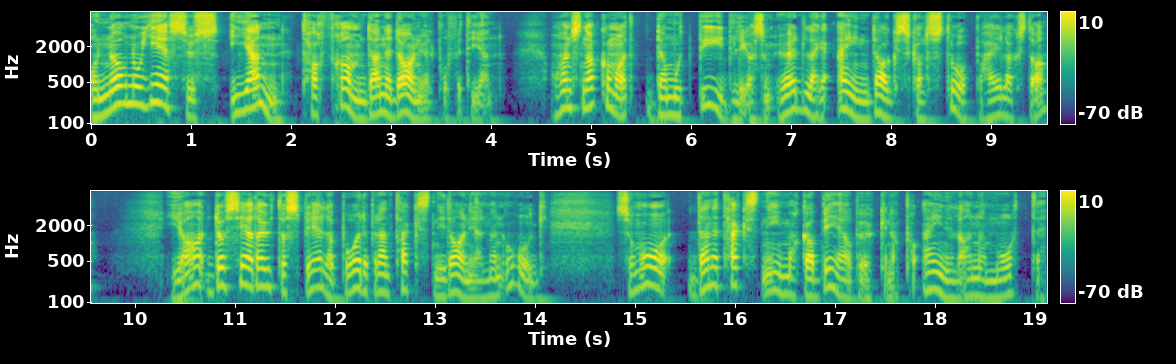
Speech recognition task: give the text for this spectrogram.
Og når nå Jesus igjen tar fram denne Daniel-profetien, og han snakker om at det motbydelige som ødelegger en dag skal stå på heilagsdag, ja, da ser det ut til å spille både på den teksten i Daniel, men òg så må denne teksten i Makabeerbøkene på en eller annen måte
